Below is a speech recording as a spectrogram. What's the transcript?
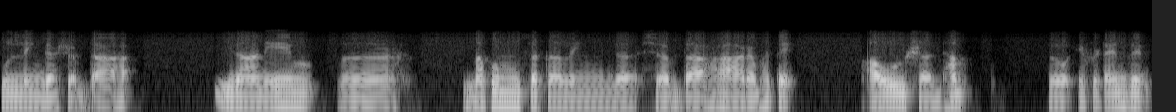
Pullinga shabdaha. Idanim uh, napumsakalinga shabdaha arabhate. Aushadham. So if it ends in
